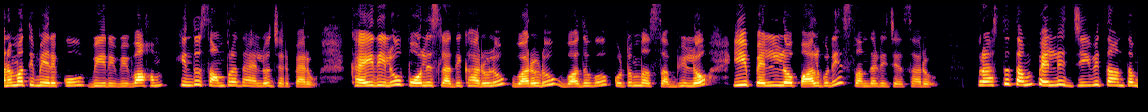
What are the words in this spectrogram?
అనుమతి మేరకు వీరి వివాహం హిందూ సంప్రదాయాల్లో జరిపారు. ఖైదీలు పోలీసుల అధికారులు వరుడు వధువు కుటుంబ సభ్యుల్లో ఈ పెళ్ళిలో పాల్గొని సందడి చేశారు. ప్రస్తుతం పెళ్ళి జీవితాంతం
